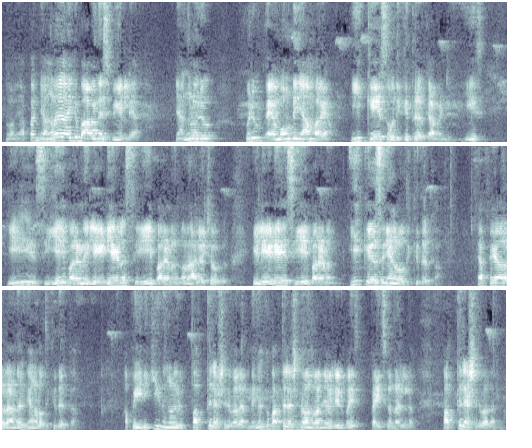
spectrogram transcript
എന്ന് പറഞ്ഞു. അപ്പം ഞങ്ങൾ അതിന്റെ ഭാവി നശിപ്പിക്കില്ല ഞങ്ങളൊരു ഒരു എമൗണ്ട് ഞാൻ പറയാം. ഈ കേസ് ഒതുക്കി തീർക്കാൻ വേണ്ടി. ഈ ഈ സി ഐ പറയണ ഈ ലേഡി ആയുള്ള സി ഐ പറയണത് നിങ്ങളൊന്ന് ആലോചിച്ച് നോക്ക്. ഈ ലേഡി ആയ സി ഐ പറയണത് ഈ കേസ് ഞങ്ങൾ ഒതുക്കി തീർക്കാം. എഫ് ഐ ആർ ഇടാണ്ട് ഞങ്ങൾ ഒതുക്കി തീർക്കാം. അപ്പോൾ എനിക്ക് നിങ്ങളൊരു പത്ത് ലക്ഷം രൂപ തരണം. നിങ്ങൾക്ക് പത്ത് ലക്ഷം രൂപ എന്ന് പറഞ്ഞാൽ വലിയൊരു പൈസ പൈസ ഒന്നല്ലല്ലോ പത്ത് ലക്ഷം രൂപ തരണം.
